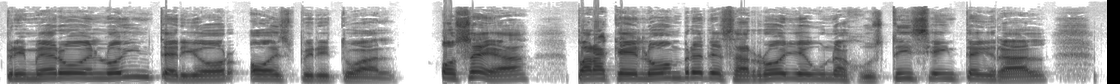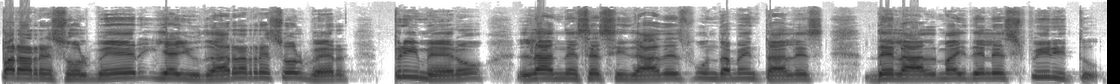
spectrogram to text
primero en lo interior o espiritual o sea, para que el hombre desarrolle una justicia integral para resolver y ayudar a resolver primero las necesidades fundamentales del alma y del espíritu,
